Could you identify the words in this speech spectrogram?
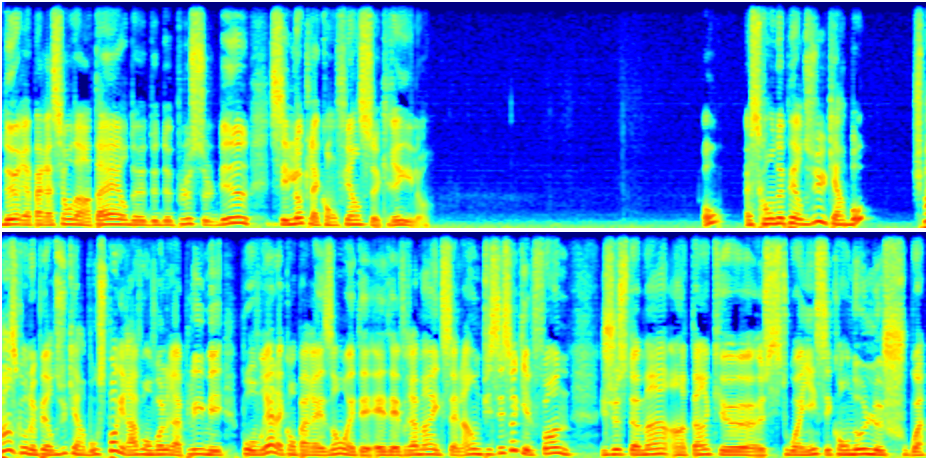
de réparation dentaire de, de, de plus sur le bill. C'est là que la confiance se crée, là. Oh, est-ce qu'on a perdu Carbo? Je pense qu'on a perdu Carbo. C'est pas grave, on va le rappeler, mais pour vrai, la comparaison était, était vraiment excellente. Puis c'est ça qui est le fun, justement, en tant que euh, citoyen, c'est qu'on a le choix.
